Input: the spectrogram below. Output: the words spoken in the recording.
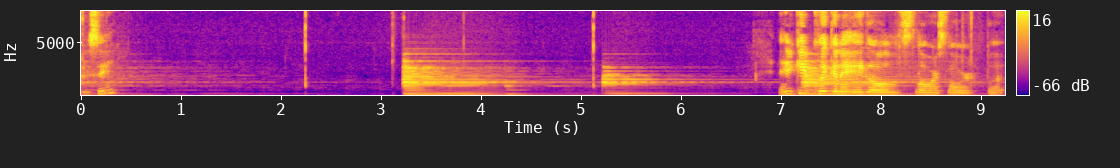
You see? And you keep clicking it, it goes slower and slower, but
